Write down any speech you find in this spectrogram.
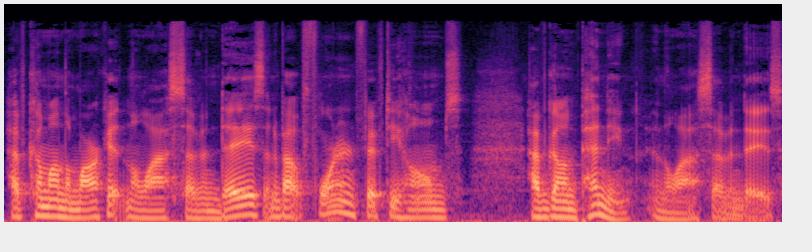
have come on the market in the last seven days, and about 450 homes have gone pending in the last seven days.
